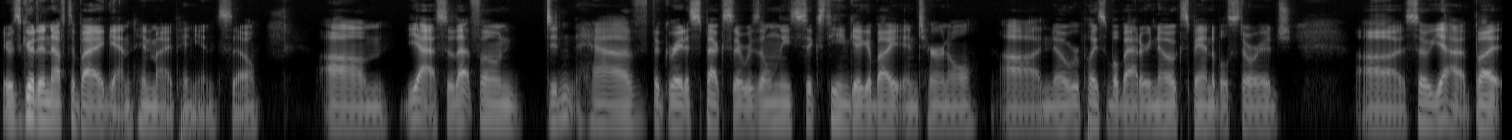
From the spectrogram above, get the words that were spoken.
it was good enough to buy again, in my opinion. So um, yeah, so that phone didn't have the greatest specs. There was only 16 gigabyte internal, uh, no replaceable battery, no expandable storage. Uh, so yeah, but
